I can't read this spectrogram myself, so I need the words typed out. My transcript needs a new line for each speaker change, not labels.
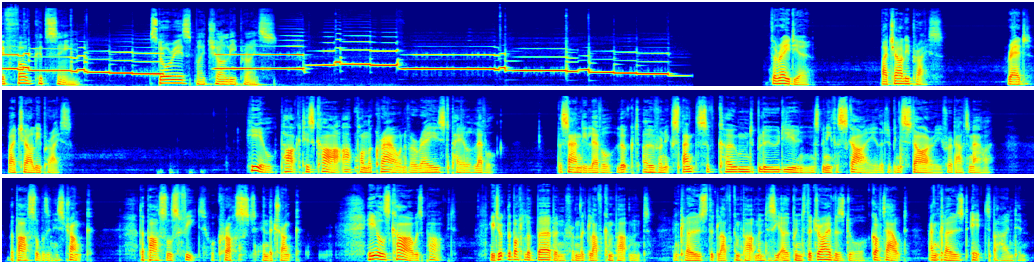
If Fog Could Sing. Stories by Charlie Price.
The Radio by Charlie Price. Read by Charlie Price. Heel parked his car up on the crown of a raised pale level. The sandy level looked over an expanse of combed blue dunes beneath a sky that had been starry for about an hour. The parcel was in his trunk. The parcel's feet were crossed in the trunk. Heel's car was parked. He took the bottle of bourbon from the glove compartment and closed the glove compartment as he opened the driver's door, got out, and closed it behind him.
